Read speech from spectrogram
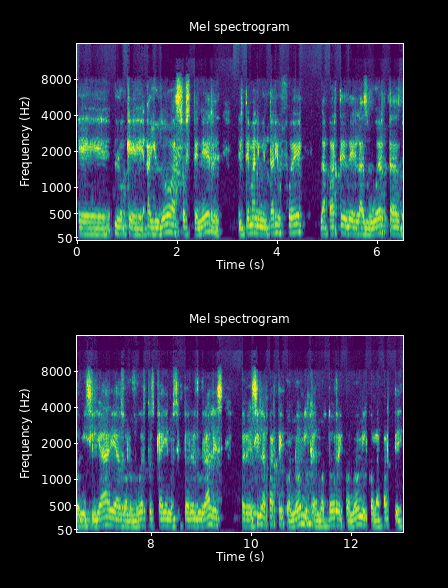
eh, lo que ayudó a sostener el tema alimentario fue la parte de las huertas domiciliarias o los huertos que hay en los sectores rurales, pero en sí la parte económica, el motor económico, la parte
